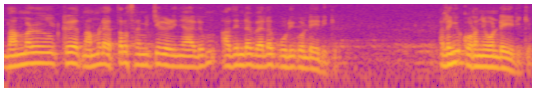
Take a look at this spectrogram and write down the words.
നമ്മൾക്ക് നമ്മൾ എത്ര ശ്രമിച്ചു കഴിഞ്ഞാലും അതിന്റെ വില കൂടിക്കൊണ്ടേയിരിക്കും. അല്ലെങ്കിൽ കുറഞ്ഞുകൊണ്ടേയിരിക്കും.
